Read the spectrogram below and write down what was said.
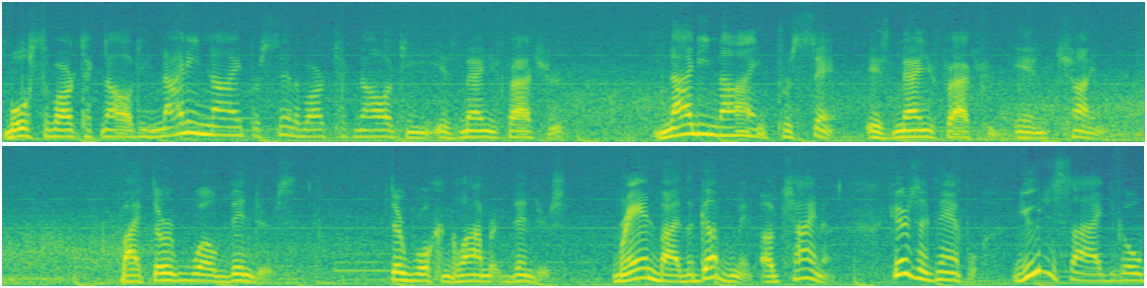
most of our technology, 99% of our technology is manufactured. 99% is manufactured in China by third world vendors, third world conglomerate vendors, ran by the government of China. Here's an example. You decide to go,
